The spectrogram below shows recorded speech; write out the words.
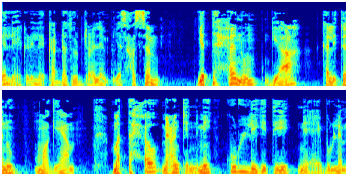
yalehkedhile kadhatudhcelem yasxasam yataxenum giyaa kalitenum magiyam. Mataxo mecankenimi kulligiti neaybulem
